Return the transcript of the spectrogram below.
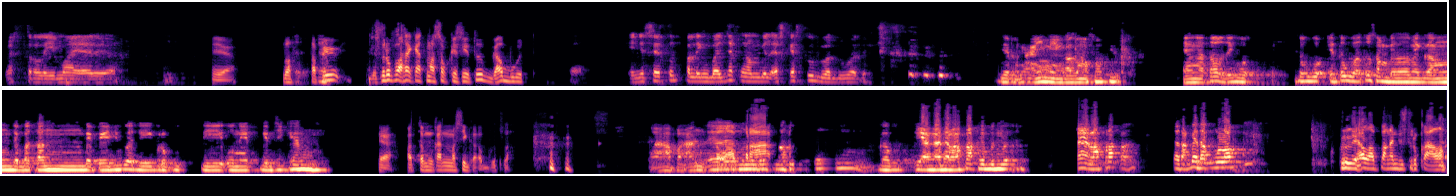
Semester 5 ya dia. Iya. Loh, tapi justru paket masokis itu gabut. Ini saya tuh paling banyak ngambil SKS tuh dua-dua deh. Anjir, nah ini yang kagak masuk ya nggak tahu sih gua itu gua itu gua tuh sambil megang jabatan BP juga di grup di unit Gensiken ya Atom kan masih gabut lah Nah, apaan? Ya, menurut gak, ya nggak ada lapak ya bener. Eh laprak, eh, tapi ada kulap. Kuliah lapangan di Strukal.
